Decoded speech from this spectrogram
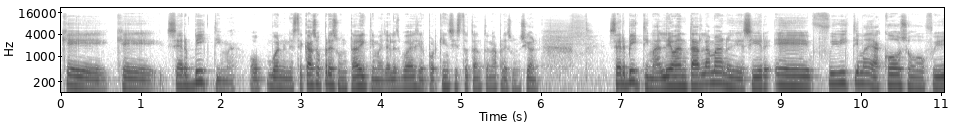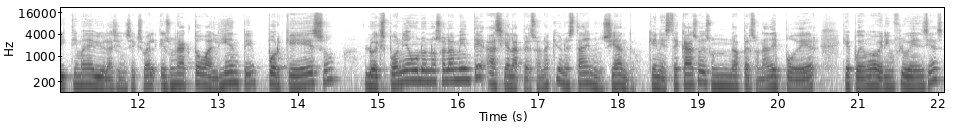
que, que ser víctima, o bueno, en este caso presunta víctima, ya les voy a decir por qué insisto tanto en la presunción, ser víctima, levantar la mano y decir eh, fui víctima de acoso o fui víctima de violación sexual es un acto valiente porque eso lo expone a uno no solamente hacia la persona que uno está denunciando, que en este caso es una persona de poder que puede mover influencias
